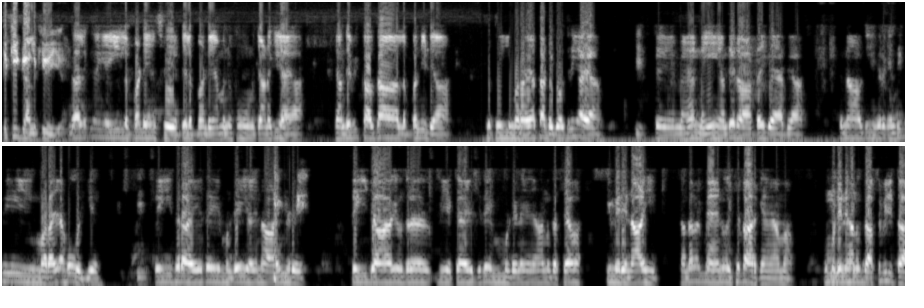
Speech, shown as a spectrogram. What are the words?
ਤੇ ਕੀ ਗੱਲ ਕੀ ਹੋਈ ਹੈ ਗੱਲ ਕੀ ਹੋਈ ਹੈ ਜੀ? ਲੱਭਣ ਡੇ ਸਵੇਰ ਦੇ ਲੱਭਣ ਡਿਆ ਮੈਨੂੰ ਫੋਨ ਅਚਾਨਕ ਹੀ ਆਇਆ। ਕਹਿੰਦੇ ਵੀ ਕੱਲ ਦਾ ਲੱਭਣ ਨਹੀਂ ਡਿਆ। ਤੇ ਤੁਸੀਂ ਮਰਾਇਆ ਤੁਹਾਡੇ ਕੋਲ ਤੇ ਨਹੀਂ ਆਇਆ। ਤੇ ਮੈਂ ਨਹੀਂ ਆਂਦੇ ਰਾਤ ਦਾ ਹੀ ਗਾਇਬ ਆ। ਤੇ ਨਾਲ ਦੀ ਫਿਰ ਕਹਿੰਦੀ ਵੀ ਮਾੜਾ ਜਿਹਾ ਹੋ ਗਈਏ ਤੇ ਫਿਰ ਆਏ ਤੇ ਮੁੰਡੇ ਹੀ ਆਏ ਨਾਲ ਹੀ ਮੇਰੇ। ਤੇ ਜਾ ਕੇ ਉਧਰ ਵੇਖ ਕੇ ਆਏ ਜਿਹਦੇ ਮੁੰਡੇ ਨੇ ਸਾਨੂੰ ਦੱਸਿਆ ਵਾ ਕਿ ਮੇਰੇ ਨਾਲ ਹੀ। ਕਹਿੰਦਾ ਮੈਂ ਮੈਂ ਇਹਨੂੰ ਇੱਥੇ ਤਾਰ ਕੇ ਆਇਆ ਵਾਂ। ਉਹ ਮੁੰਡੇ ਨੇ ਸਾਨੂੰ ਦੱਸ ਵੀ ਦਿੱਤਾ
